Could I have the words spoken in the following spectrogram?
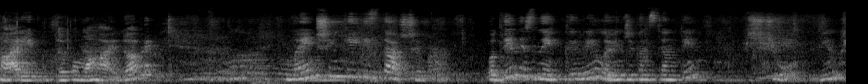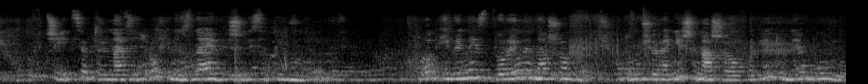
Гаррі допомагає, добре? Меншенький і старший брат. Один із них, Кирило, він же Константин, що він вчиться в 13 років, не знає більше 10 мов. От і вони створили нашу абеточку, тому що раніше нашого алфавіту не було.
